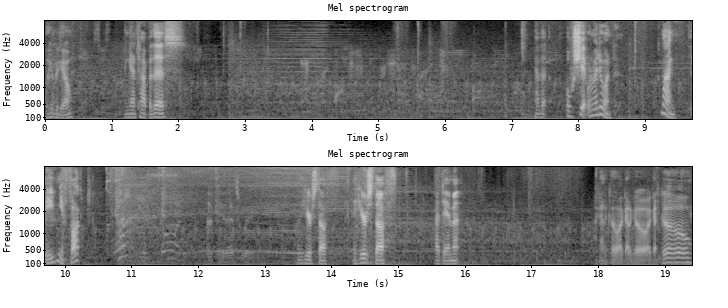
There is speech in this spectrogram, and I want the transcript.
Oh, here we go. And get on top of this. Have that. Oh shit! What am I doing? Come on, Aiden, you fuck. Okay, that's weird. They hear stuff. They hear stuff. God damn it. I gotta go, I gotta go, I gotta go.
